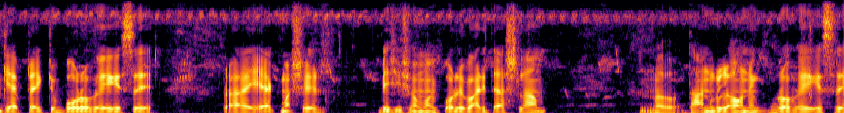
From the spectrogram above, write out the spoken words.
গ্যাপটা একটু বড় হয়ে গেছে। প্রায় এক মাসের বেশি সময় পরে বাড়িতে আসলাম। তো ধানগুলো অনেক বড় হয়ে গেছে।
